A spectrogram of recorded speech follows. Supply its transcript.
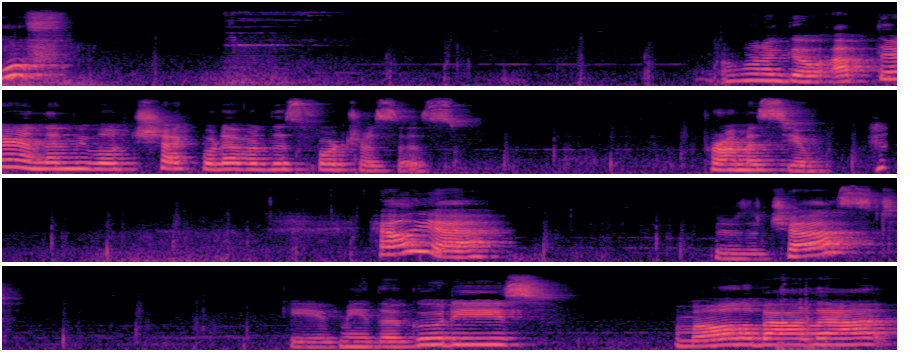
Woof. I want to go up there and then we will check whatever this fortress is. Promise you. Hell yeah. There's a chest. Give me the goodies. I'm all about that.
